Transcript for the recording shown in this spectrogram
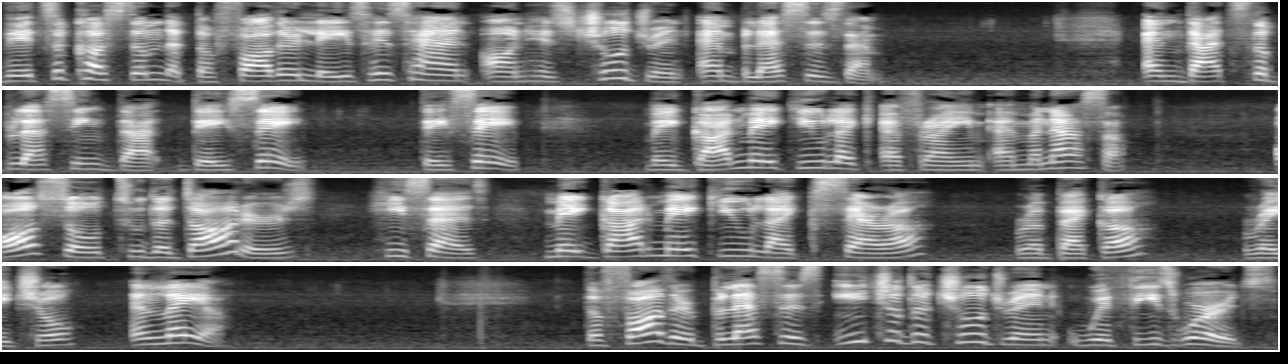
it's a custom that the father lays his hand on his children and blesses them. And that's the blessing that they say. They say, May God make you like Ephraim and Manasseh. Also, to the daughters, he says, May God make you like Sarah, Rebecca, Rachel, and Leah. The father blesses each of the children with these words.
